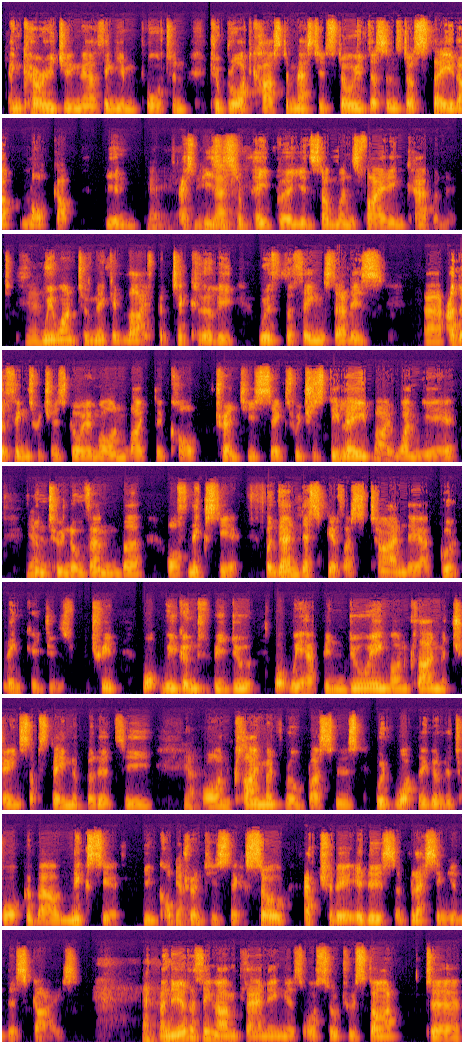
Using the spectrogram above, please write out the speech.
encouraging, I think important to broadcast a message. So it doesn't just stay up, lock up in yeah, as pieces exactly. of paper in someone's filing cabinet. We want to make it live, particularly with the things that is uh, other things which is going on, like the COP26, which is delayed by one year yeah. into November of next year. But then this give us time. There are good linkages between what we're going to be do, what we have been doing on climate change sustainability, yeah. on climate robustness, with what they're going to talk about next year in COP26. Yeah. So actually, it is a blessing in disguise. and the other thing I'm planning is also to start uh,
